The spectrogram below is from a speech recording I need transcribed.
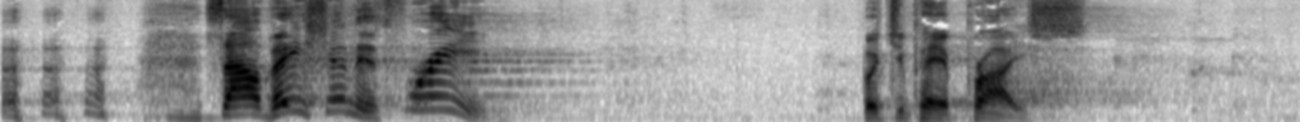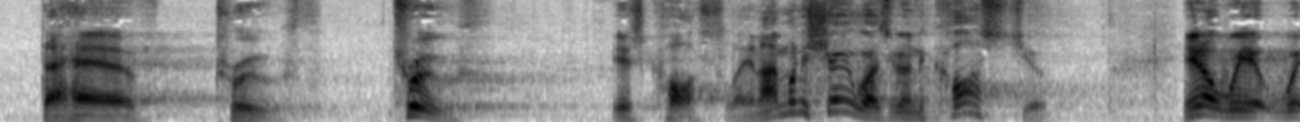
it. Salvation is free. But you pay a price to have truth. Truth is costly. And I'm going to show you what's going to cost you. You know, we, we,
